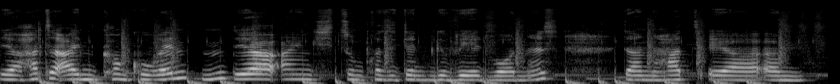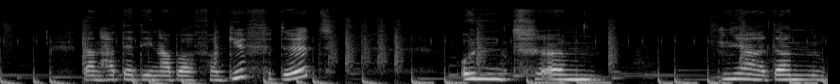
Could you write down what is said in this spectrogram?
der hatte einen Konkurrenten, der eigentlich zum Präsidenten gewählt worden ist. Dann hat er, ähm, dann hat er den aber vergiftet. Und ähm, ja, dann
